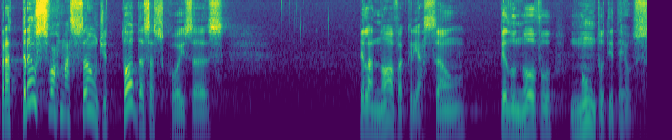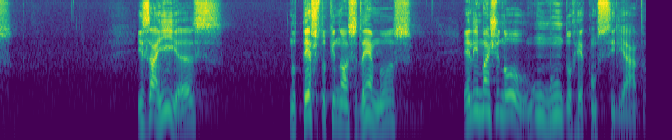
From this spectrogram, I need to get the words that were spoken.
para a transformação de todas as coisas pela nova criação, pelo novo mundo de Deus. Isaías, no texto que nós lemos, ele imaginou um mundo reconciliado.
